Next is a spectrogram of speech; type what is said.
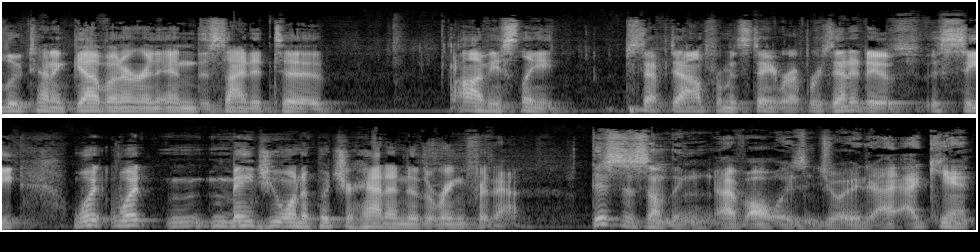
lieutenant governor and, and, decided to obviously step down from his state representative seat? What what made you want to put your hat into the ring for that? This is something I've always enjoyed. I, I can't.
